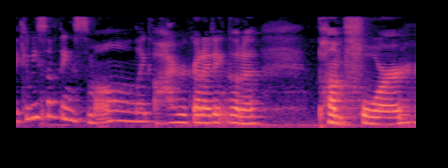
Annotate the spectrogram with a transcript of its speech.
It could be something small, like oh, I regret I didn't go to pump four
